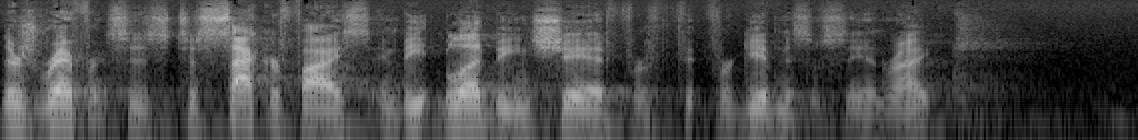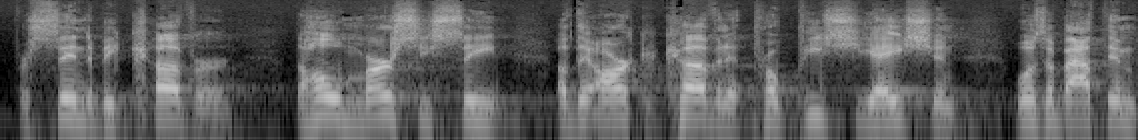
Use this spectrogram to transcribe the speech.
there's references to sacrifice and be, blood being shed for forgiveness of sin, right? For sin to be covered. The whole mercy seat of the Ark of Covenant, propitiation, was about them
